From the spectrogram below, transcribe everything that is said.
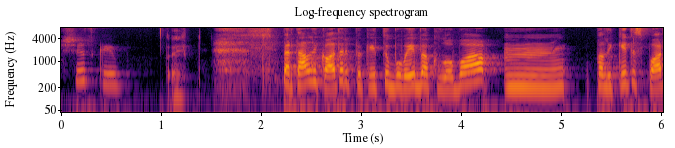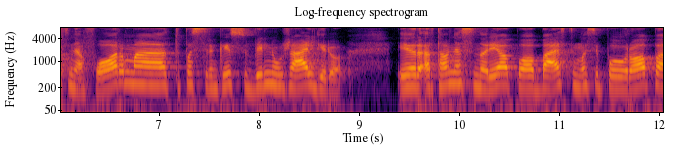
Šit kaip. Taip. Per tą laikotarpį, kai tu buvai be klubo, mm, palaikyti sportinę formą, tu pasirinkai su Vilnių žalgiriu. Ir ar tau nesinorėjo po bastymosi po Europą,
